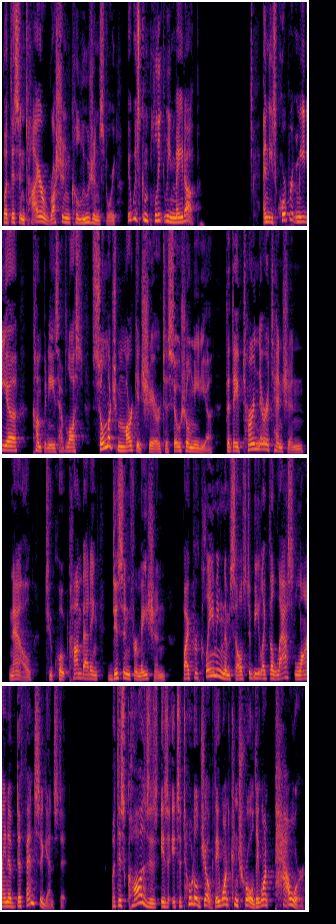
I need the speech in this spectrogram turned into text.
But this entire Russian collusion story, it was completely made up. And these corporate media companies have lost so much market share to social media that they've turned their attention now to quote combating disinformation by proclaiming themselves to be like the last line of defense against it. But this cause is, is it's a total joke. They want control. They want power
